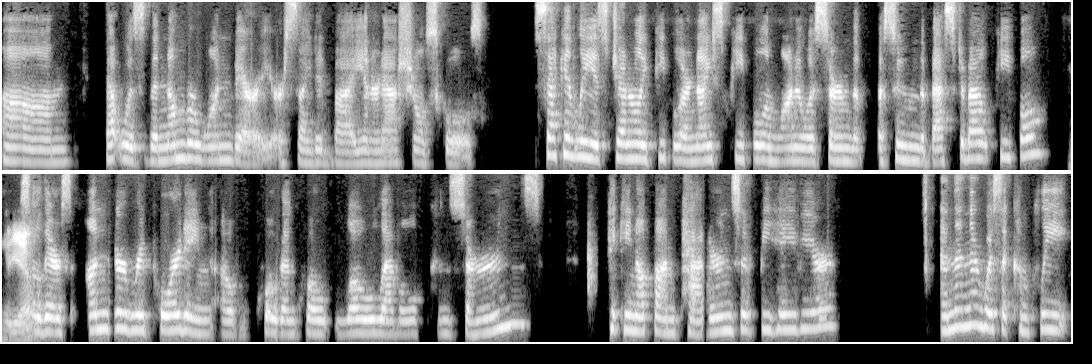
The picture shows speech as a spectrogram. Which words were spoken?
Um, that was the number one barrier cited by international schools. Secondly, it's generally people are nice people and want to assume the, assume the best about people. Yeah. So there's underreporting of quote unquote low level concerns, picking up on patterns of behavior. And then there was a complete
